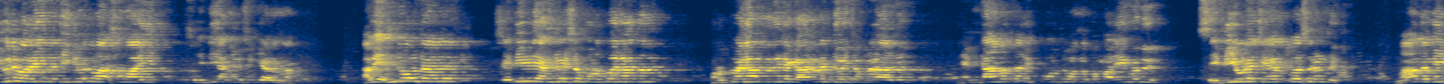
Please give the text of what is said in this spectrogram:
ഇവർ പറയുന്നത് ഇരുപത് മാസമായി സെബി അന്വേഷിക്കുകയാണെന്നാണ് അത് എന്തുകൊണ്ടാണ് സെബിയുടെ അന്വേഷണം പുറത്തു വരാത്തത് പുറത്തു വരാത്തതിന്റെ കാരണം ചോദിച്ചപ്പോഴാണ് രണ്ടാമത്തെ റിപ്പോർട്ട് വന്നപ്പോ പറയുന്നത് സെബിയുടെ ചെയർപേഴ്സൺ ഉണ്ട് മാധവി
